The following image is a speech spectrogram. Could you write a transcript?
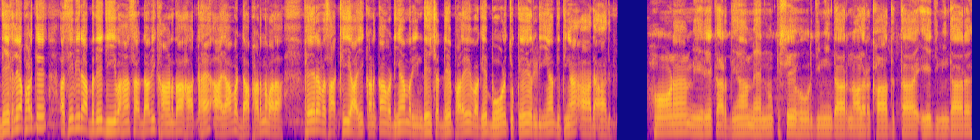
ਦੇਖ ਲਿਆ ਫੜ ਕੇ। ਅਸੀਂ ਵੀ ਰੱਬ ਦੇ ਜੀਵ ਹਾਂ, ਸਾਡਾ ਵੀ ਖਾਣ ਦਾ ਹੱਕ ਹੈ, ਆਇਆ ਵੱਡਾ ਫੜਨ ਵਾਲਾ। ਫਿਰ ਵਿਸਾਖੀ ਆਈ, ਕਣਕਾਂ ਵੱਡੀਆਂ, ਮਰਿੰਡੇ ਛੱਡੇ, ਫਲੇ ਵਗੇ ਬੋਲ ਚੁੱਕੇ, ਰਿੜੀਆਂ ਦਿੱਤੀਆਂ ਆਦ ਆਦ। ਹੁਣ ਮੇਰੇ ਘਰਦਿਆਂ ਮੈਨੂੰ ਕਿਸੇ ਹੋਰ ਜ਼ਿਮੀਂਦਾਰ ਨਾਲ ਰਖਾ ਦਿੱਤਾ। ਇਹ ਜ਼ਿਮੀਂਦਾਰ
